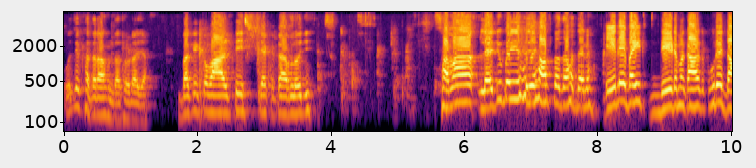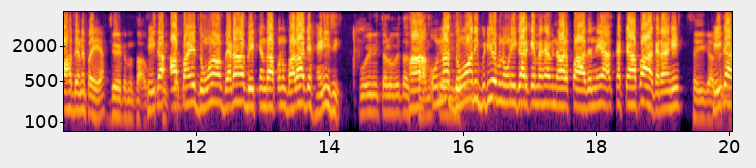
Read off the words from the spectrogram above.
ਉਹ 'ਚ ਖਤਰਾ ਹੁੰਦਾ ਥੋੜਾ ਜਿਹਾ ਬਾਕੀ ਕੁਆਲਿਟੀ ਚੈੱਕ ਕਰ ਲਓ ਜੀ ਸਮਾਂ ਲੈ ਜੂ ਬਈ ਹਜੇ ਹਫਤਾ 10 ਦਿਨ। ਇਹਦੇ ਬਾਈ ਡੇਟ ਮੁਕਾਬਲੇ ਪੂਰੇ 10 ਦਿਨ ਪਏ ਆ। ਡੇਟ ਮੁਤਾਬਕ ਠੀਕ ਆ। ਆਪਾਂ ਇਹ ਦੋਵਾਂ ਬੈੜਾਂ ਵੇਚਣ ਦਾ ਆਪਾਂ ਨੂੰ ਬਾਲਾ ਅੱਜ ਹੈ ਨਹੀਂ ਸੀ। ਕੋਈ ਨਹੀਂ ਚਲੋ ਇਹ ਤਾਂ ਹਾਂ ਉਹਨਾਂ ਦੋਵਾਂ ਦੀ ਵੀਡੀਓ ਬਣਾਉਣੀ ਕਰਕੇ ਮੈਂ ਕਿਹਾ ਨਾਲ ਪਾ ਦਿੰਦੇ ਆ ਕੱਚਾ ਭਾਅ ਕਰਾਂਗੇ। ਸਹੀ ਗੱਲ ਠੀਕ ਆ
